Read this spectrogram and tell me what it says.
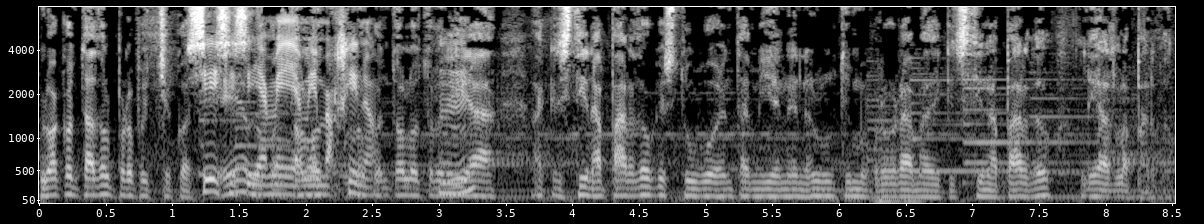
Lo ha contado el propio Chicote. Sí, sí, sí, ya me- ya me imagino. Lo contó el otro día a Cristina Pardo, que estuvo en- también en el último programa de Cristina Pardo, Liarla Pardo.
